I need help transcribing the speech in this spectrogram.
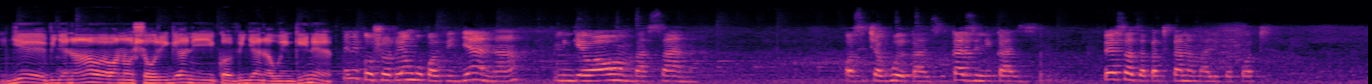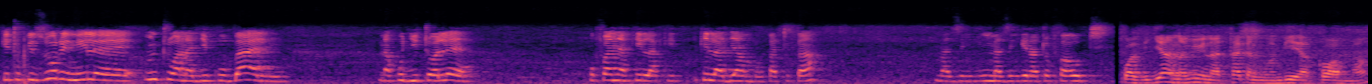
Je, vijana hawa wana ushauri gani kwa vijana wengine? Mimi kwa ushauri wangu kwa vijana, ningewaomba sana wasichague kazi. Kazi ni kazi, pesa zapatikana mahali popote. Kitu kizuri ni ile mtu anajikubali na kujitolea kufanya kila kila jambo katika mazingira, mazingira tofauti. kwa vijana mimi nataka niwaambie ya kwamba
